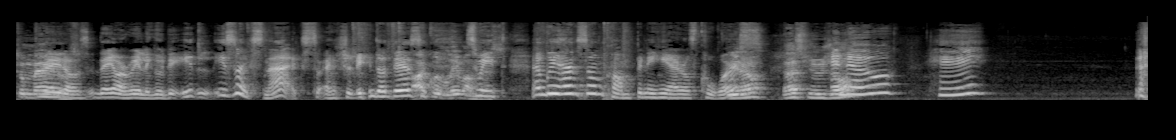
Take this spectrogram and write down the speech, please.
tomatoes. tomatoes. They are really good. It, it's like snacks, actually. They're I so could live on sweet. this. And we have some company here, of course. You know, as usual. Hello. Hey.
